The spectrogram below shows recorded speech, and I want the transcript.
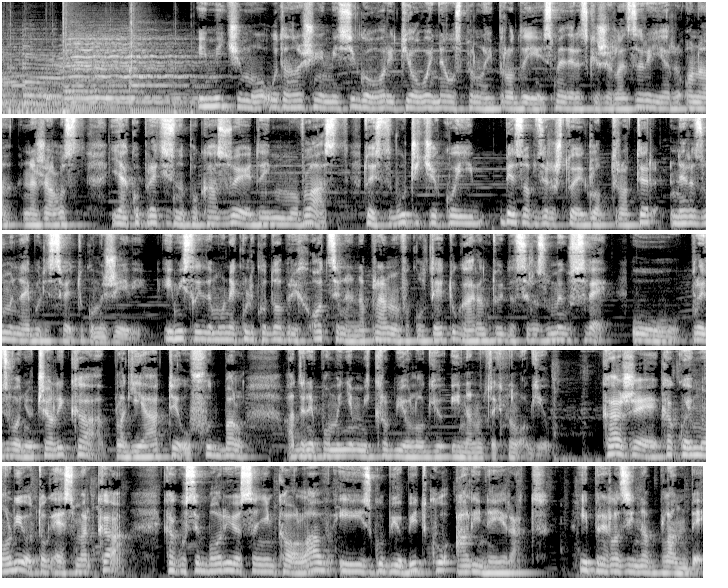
I mi ćemo u današnjoj emisiji govoriti o ovoj neuspelnoj prodaji Smederevske železare, jer ona, nažalost, jako precizno pokazuje da imamo vlast, to jest Vučića koji, bez obzira što je globtroter, ne razume najbolje svet u kome živi. I misli da mu nekoliko dobrih ocena na pravnom fakultetu garantuju da se razume u sve. U proizvodnju čelika, plagijate, u futbal, a da ne pomenjem mikrobiologiju i nanotehnologiju. Kaže kako je molio tog Esmarka, kako se borio sa njim kao lav i izgubio bitku, ali ne i rat. I prelazi na plan B.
